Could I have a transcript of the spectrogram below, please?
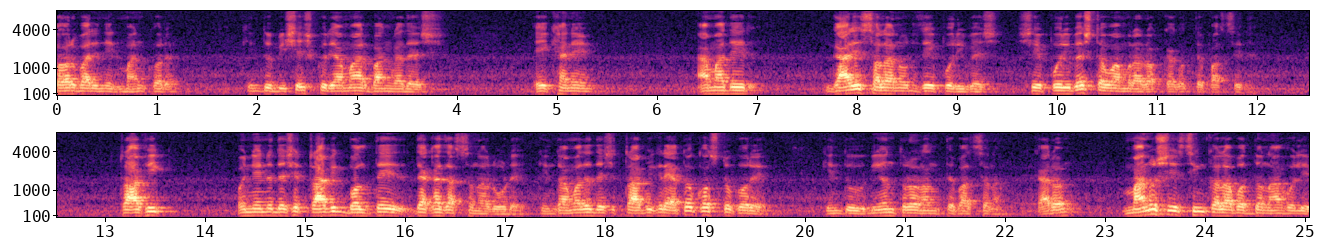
ঘর বাড়ি নির্মাণ করে। কিন্তু বিশেষ করে আমার বাংলাদেশ এইখানে আমাদের গাড়ি চালানোর যে পরিবেশ, সে পরিবেশটাও আমরা রক্ষা করতে পারছি না। ট্রাফিক, অন্যান্য দেশে ট্রাফিক বলতে দেখা যাচ্ছে না রোডে, কিন্তু আমাদের দেশে ট্রাফিকের এত কষ্ট করে কিন্তু নিয়ন্ত্রণ আনতে পারছে না। কারণ মানুষের শৃঙ্খলাবদ্ধ না হলে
